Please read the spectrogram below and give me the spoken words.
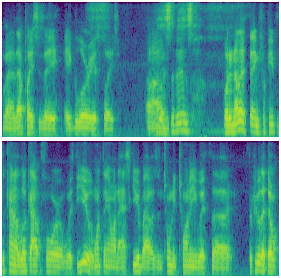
But that place is a, a glorious place. Um, yes, it is. But another thing for people to kind of look out for with you, one thing I want to ask you about is in 2020 with uh, for people that don't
